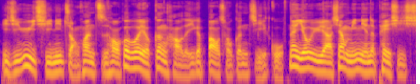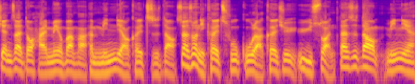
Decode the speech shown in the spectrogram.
以及预期你转换之后会不会有更好的一个报酬跟结果。那由于啊，像明年的配息现在都还没有办法很明了可以知道，虽然说你可以出估啦，可以去预算，但是到明年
